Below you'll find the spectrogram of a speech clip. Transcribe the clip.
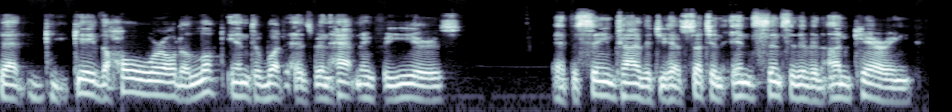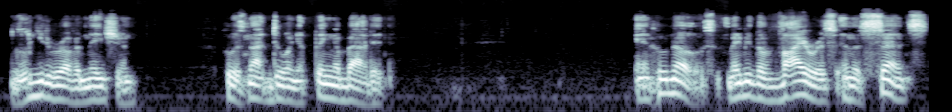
that g- gave the whole world a look into what has been happening for years at the same time that you have such an insensitive and uncaring leader of a nation who is not doing a thing about it. And who knows maybe the virus in a sense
